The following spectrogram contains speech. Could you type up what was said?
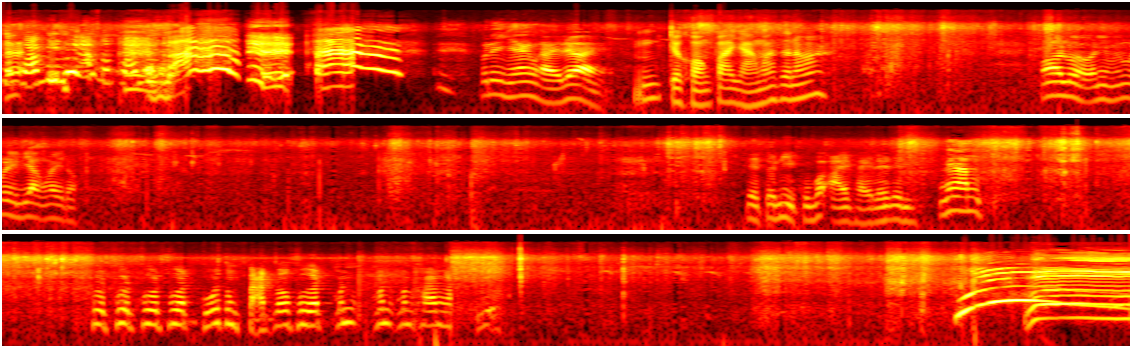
กระป๋องดินแห้งกระป๋อง ดินแห้งมันได้แห้งไหลได้อืมเจ้าของปลาอย่างมาซะเนาะอ๋อรวยวันนี้มันไม่ได้เลี้ยงไว้ดอกเดี๋ยวตัวนี้กูว่าอายไผเลยเด่นงานเฟืดเฟืดเฟืดเฟืดกูว่าต้องตัดว่าเฟืดมันมันมันค้างอะ ว้าว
